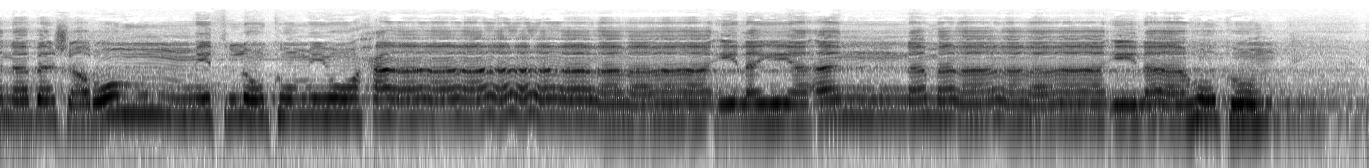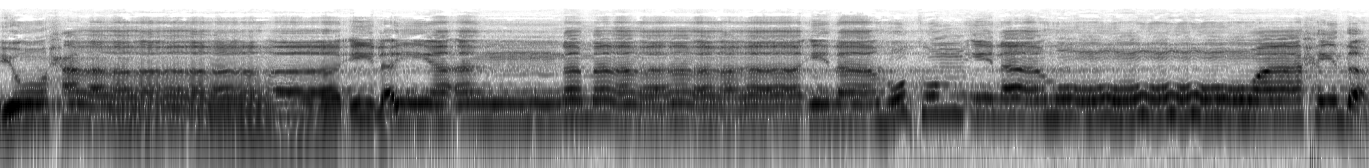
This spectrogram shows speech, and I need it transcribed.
أنا بشر مثلكم يوحى إلي أنما إلهكم يوحى إلي أنما إلهكم إله واحد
